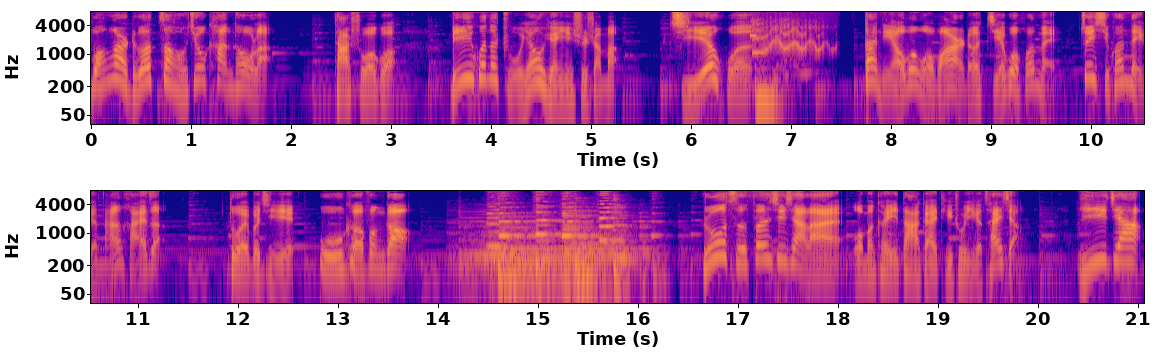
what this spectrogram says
王二德早就看透了，他说过，离婚的主要原因是什么？结婚。但你要问我王二德结过婚没？最喜欢哪个男孩子？对不起，无可奉告。如此分析下来，我们可以大概提出一个猜想：宜家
